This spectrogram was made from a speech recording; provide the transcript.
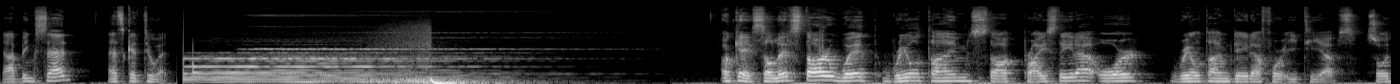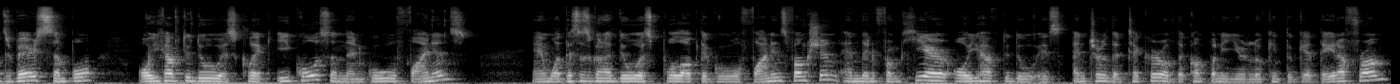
That being said, let's get to it. Okay, so let's start with real-time stock price data or real-time data for ETFs. So it's very simple. All you have to do is click equals and then Google Finance. And what this is gonna do is pull up the Google Finance function. And then from here, all you have to do is enter the ticker of the company you're looking to get data from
